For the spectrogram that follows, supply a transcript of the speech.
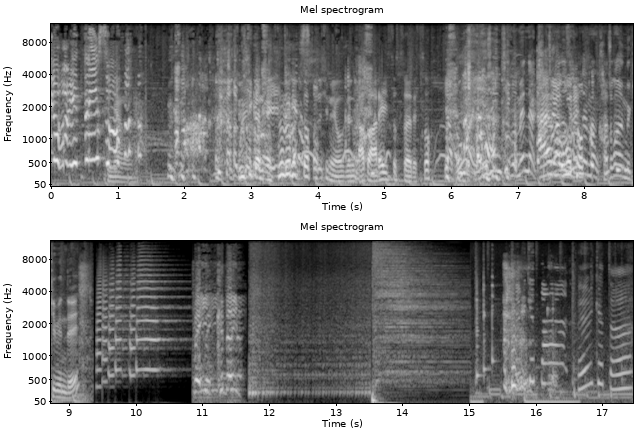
교복 1등했어. 순식간에 후루룩 써주시네요. 나도 아래에 있었어야 됐어. 야 뭔가 인센티브 맨날 가져가고. 맨날만 가져가는 느낌인데 재밌겠다. 재밌겠다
